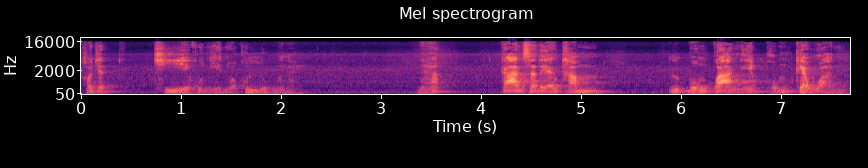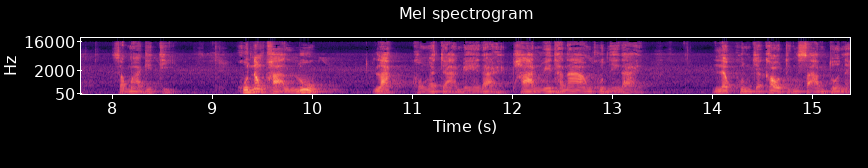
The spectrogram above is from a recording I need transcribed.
เขาจะชี้ให้คุณเห็นว่าคุณหลงอะไรนะฮะการแสดงธรรมวงกว้างนี้ผมแค่หวานสมาธิิคุณต้องผ่านรูป ลักของอาจารย์ไปให้ได้ ผ่านเวทนาของคุณให้ได้ แล้วคุณจะเข้าถึงสามตัวใน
